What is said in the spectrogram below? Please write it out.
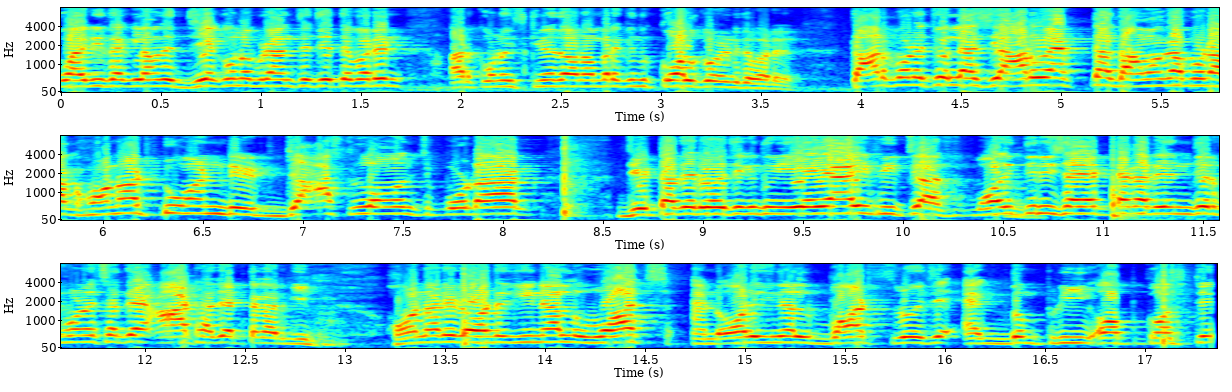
কোয়ারি থাকলে আমাদের যে কোনো ব্রাঞ্চে যেতে পারেন আর কোনো স্ক্রিনে দেওয়া নাম্বারে কিন্তু কল করে নিতে পারেন। তারপরে চলে আসি আরও একটা দামাকা product Honor two hundred just launch product যেটাতে রয়েছে কিন্তু এআই ফিচার পঁয়ত্রিশ হাজার টাকা রেঞ্জের ফোনের সাথে আট হাজার টাকার গিফট হনারের original watch and original buds রয়েছে একদম ফ্রি অফ কস্টে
